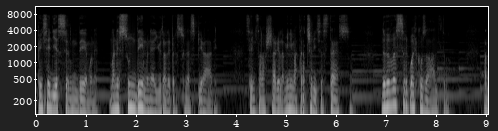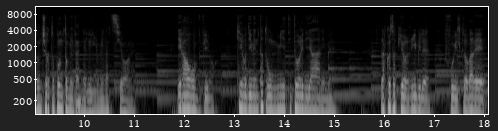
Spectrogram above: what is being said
Pensai di essere un demone, ma nessun demone aiuta le persone a spirare, senza lasciare la minima traccia di se stesso. Dovevo essere qualcos'altro. Ad un certo punto mi venne l'illuminazione. Era ovvio che ero diventato un mietitore di anime. La cosa più orribile fu il trovare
